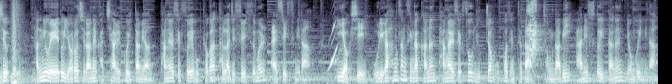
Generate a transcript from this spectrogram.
즉, 당뇨 외에도 여러 질환을 같이 앓고 있다면 당혈색소의 목표가 달라질 수 있음을 알 수 있습니다. 이 역시 우리가 항상 생각하는 당혈색소 6.5%가 정답이 아닐 수도 있다는 연구입니다.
